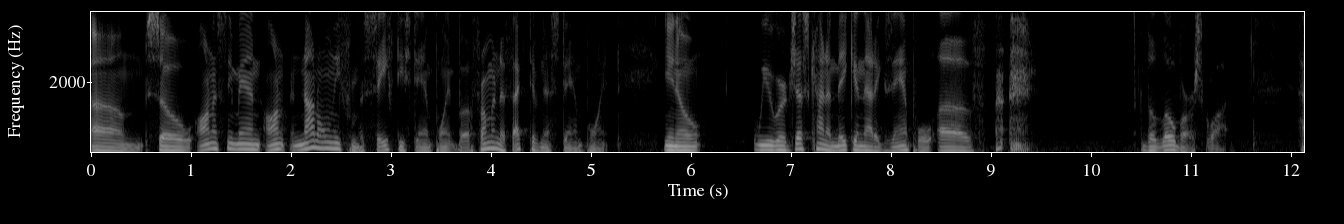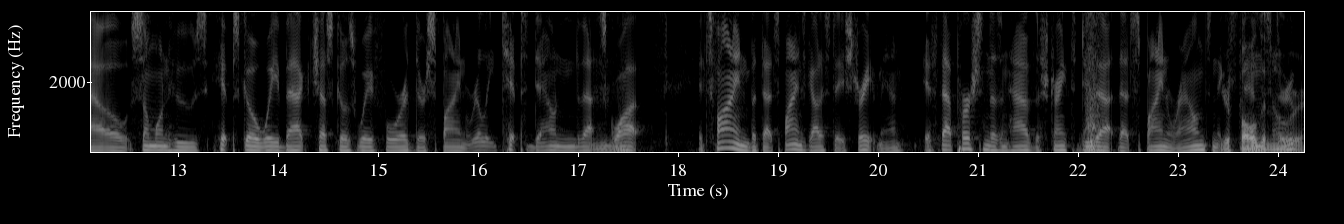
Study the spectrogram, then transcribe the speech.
Um, so honestly, man, on not only from a safety standpoint, but from an effectiveness standpoint, you know, we were just kind of making that example of the low bar squat. How someone whose hips go way back, chest goes way forward, their spine really tips down into that mm-hmm. squat. It's fine, but that spine's got to stay straight, man. If that person doesn't have the strength to do that, that spine rounds and You're extends folding through. over.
